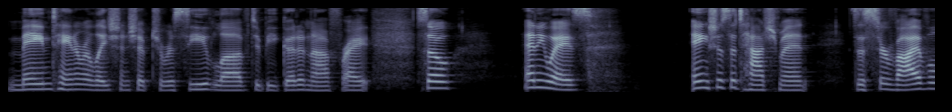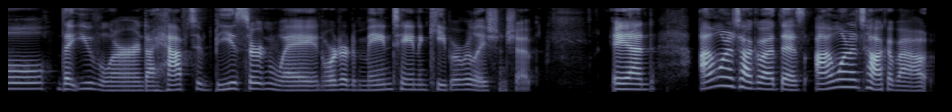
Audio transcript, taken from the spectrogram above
maintain a relationship, to receive love, to be good enough, right? So, anyways, anxious attachment. It's a survival that you've learned. I have to be a certain way in order to maintain and keep a relationship. And I want to talk about this. I want to talk about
